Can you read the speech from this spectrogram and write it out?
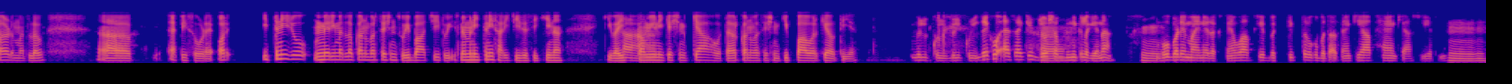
थर्ड मतलब हाँ। एपिसोड है और इतनी जो मेरी मतलब कन्वर्सेशन हुई बातचीत हुई इसमें मैंने इतनी सारी चीज़ें सीखी ना कि भाई हाँ, हाँ, हाँ। कम्युनिकेशन क्या होता है और कन्वर्सेशन की पावर क्या होती है बिल्कुल बिल्कुल देखो ऐसा है कि जो हाँ। शब्द निकल गए ना हम्म वो बड़े मायने रखते हैं वो आपके व्यक्तित्व को बताते हैं कि आप हैं क्या असलियत में। हम्म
